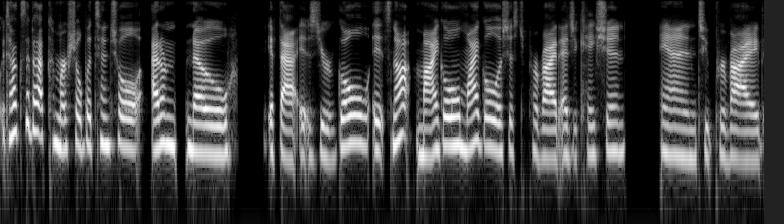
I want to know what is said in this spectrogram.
It talks about commercial potential. I don't know if that is your goal. It's not my goal. My goal is just to provide education and to provide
